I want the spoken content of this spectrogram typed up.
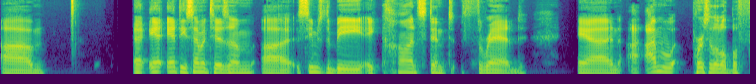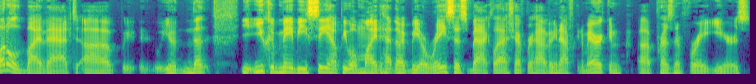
um, a- anti-Semitism uh, seems to be a constant thread, and I, am personally a little befuddled by that. Uh, you know, you could maybe see how people might have there might be a racist backlash after having an African American uh, president for eight years,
